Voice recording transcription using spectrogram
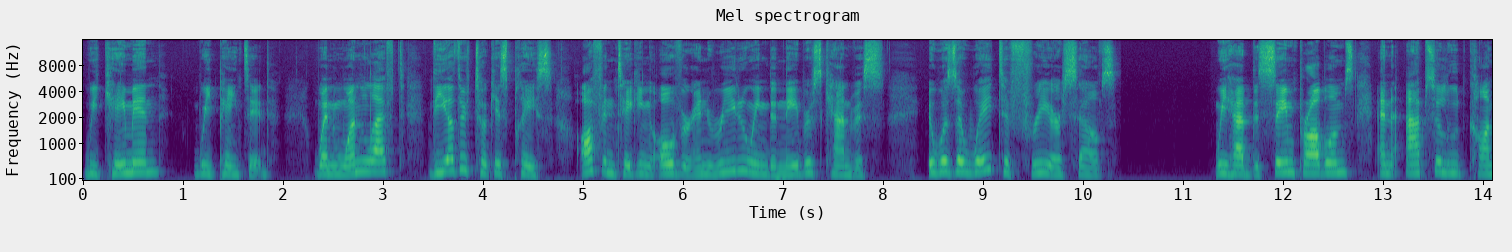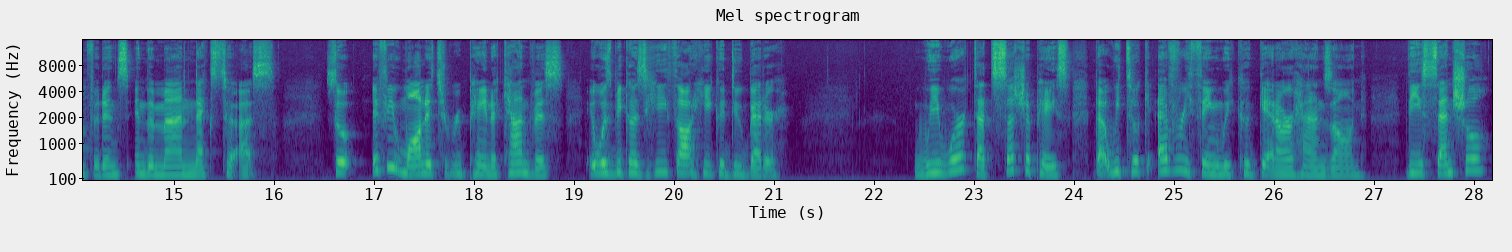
We came in, we painted. When one left, the other took his place, often taking over and redoing the neighbor's canvas. It was a way to free ourselves. We had the same problems and absolute confidence in the man next to us. So if he wanted to repaint a canvas, it was because he thought he could do better. We worked at such a pace that we took everything we could get our hands on. The essential,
